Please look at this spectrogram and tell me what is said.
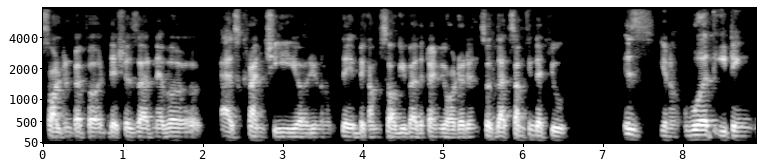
salt and pepper dishes are never as crunchy or you know they become soggy by the time you order in. So that's something that you is you know worth eating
